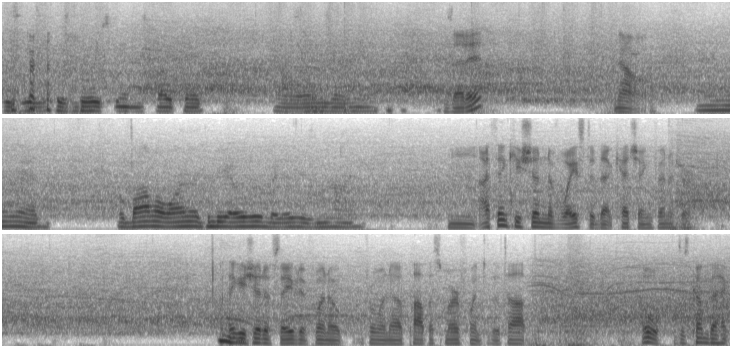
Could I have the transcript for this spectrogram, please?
His, blue skin is. Oh, what is that? It? No. Yeah. Obama wanted it to be over, but it is not. Hmm, I think he shouldn't have wasted that catching finisher. I think he should have saved it for when, for when uh, Papa Smurf went to the top. Oh, it's his comeback.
